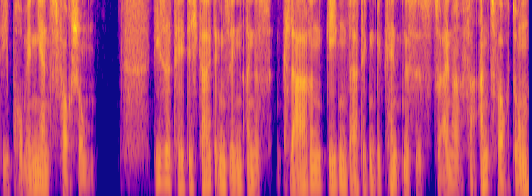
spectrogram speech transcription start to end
Die Provenienzforschung. Diese Tätigkeit im Sinn eines klaren gegenwärtigen Bekenntnisses zu einer Verantwortung,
